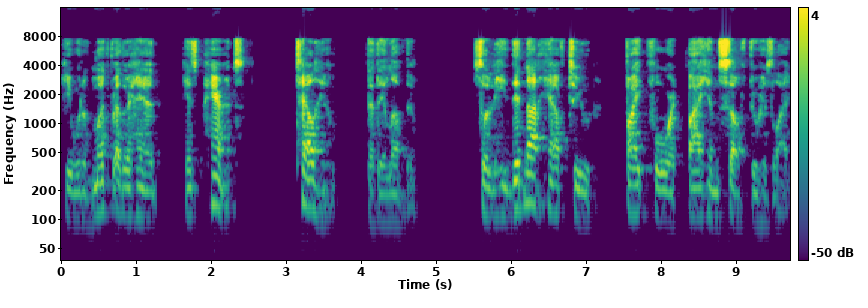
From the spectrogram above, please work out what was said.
he would have much rather had his parents tell him that they loved him so that he did not have to fight for it by himself through his life.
